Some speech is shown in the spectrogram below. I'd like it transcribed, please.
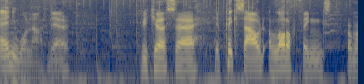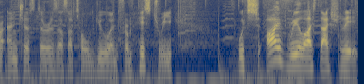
anyone out there because uh, it picks out a lot of things from our ancestors, as I told you, and from history, which I've realized actually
